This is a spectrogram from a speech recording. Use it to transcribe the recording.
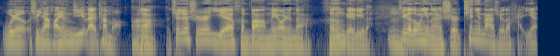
无人水下滑翔机来探宝啊。啊，确确实实也很棒，没有人的，很给力的。嗯这个东西呢是天津大学的海燕，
